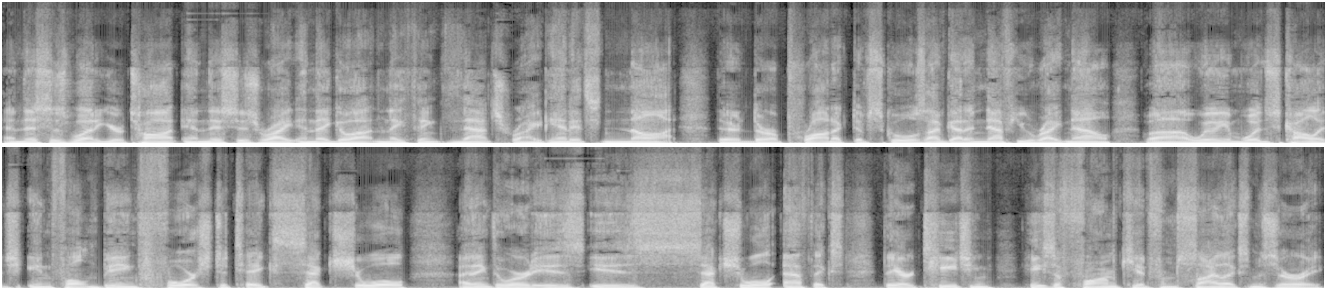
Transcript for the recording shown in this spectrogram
and this is what you're taught, and this is right, and they go out and they think that's right, and it's not. They're, they're a product of schools. I've got a nephew right now, uh, William Woods College in Fulton, being forced to take sexual, I think the word is, is sexual ethics. They are teaching. He's a farm kid from Silex, Missouri.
